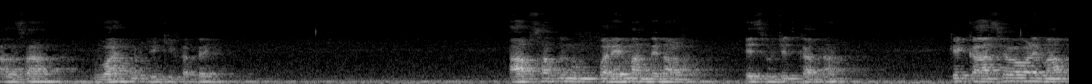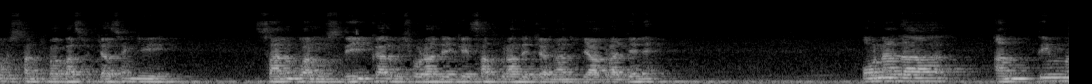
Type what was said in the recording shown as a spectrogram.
ਖਾਲਸਾ, ਵਾਹਿਗੁਰੂ ਜੀ ਕੀ ਫਤਿਹ। ਆਪ ਸਭ ਨੂੰ ਭਰੇ ਮਨ ਦੇ ਨਾਲ ਇਹ ਸੂਚਿਤ ਕਰਦਾ ਕਿ ਕਾਰ ਸੇਵਾ ਵਾਲੇ ਮਹਾਂਪੁਰਸ਼ ਸੰਤ ਬਾਬਾ ਸੁੱਚਾ ਸਿੰਘ ਜੀ ਸਾਨੂੰ ਤੁਹਾਨੂੰ ਸਦੀਪ ਘਰ ਵਿਛੋੜਾ ਦੇ ਕੇ ਸਤਿਗੁਰਾਂ ਦੇ ਚਰਨਾਂ 'ਚ ਜਾਪ ਰਾਜੇ ਨੇ। ਉਹਨਾਂ ਦਾ ਅੰਤਿਮ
